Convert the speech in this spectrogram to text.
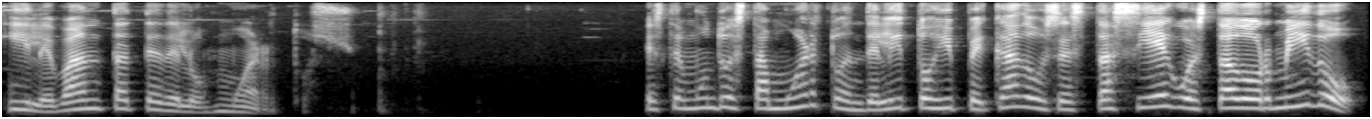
y levántate de los muertos. Este mundo está muerto en delitos y pecados, está ciego, está dormido.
